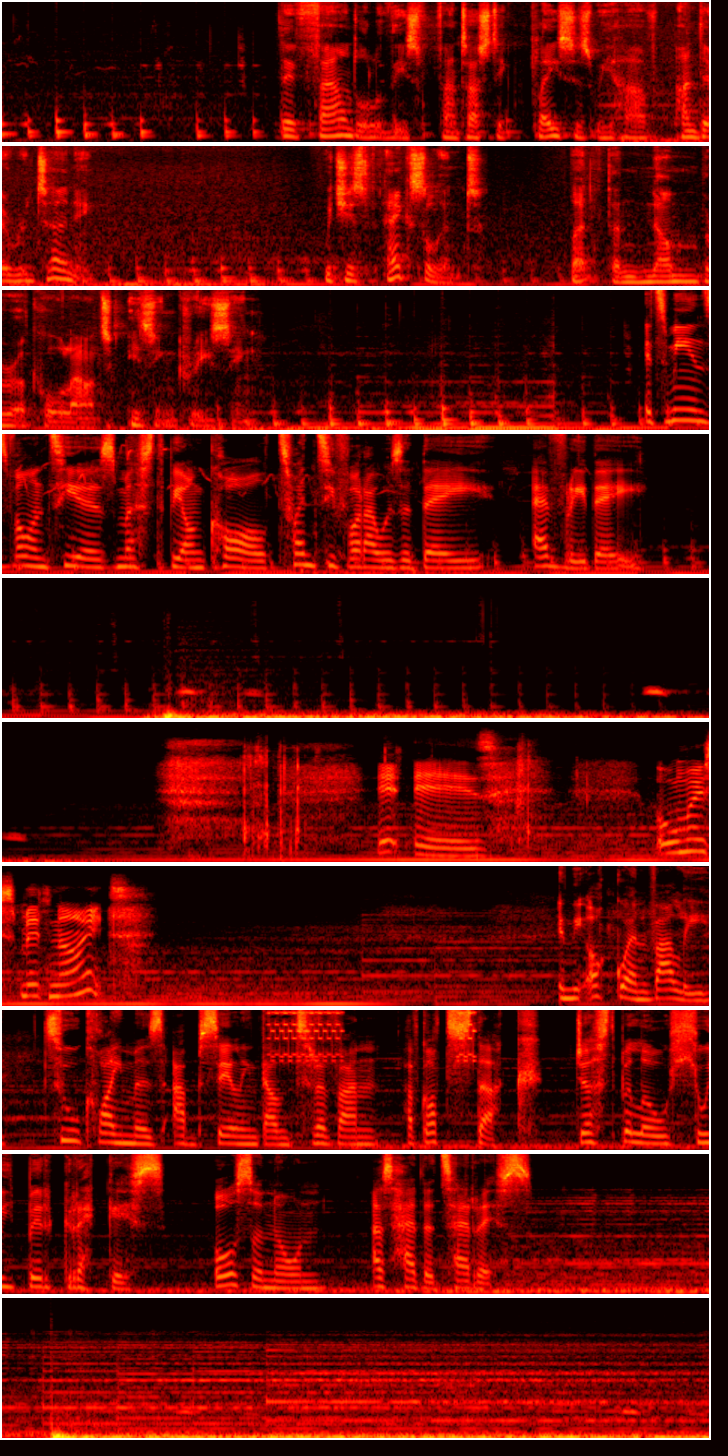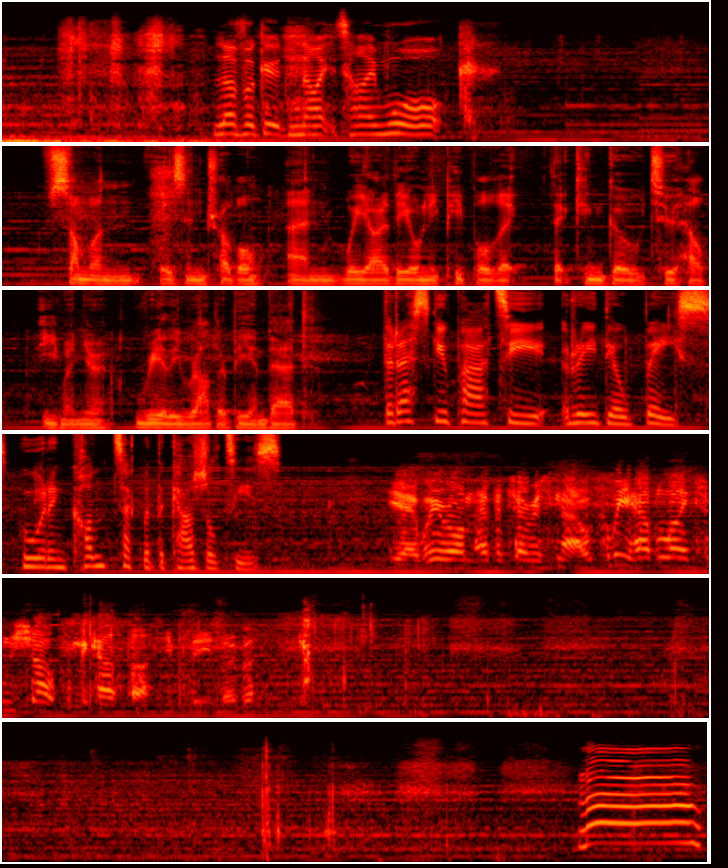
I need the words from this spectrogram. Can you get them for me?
They've found all of these fantastic places we have, and they're returning, which is excellent. But the number of call-outs is increasing. It means volunteers must be on call 24 hours a day, every day. It is almost midnight. In the Ogwen Valley, two climbers abseiling down Tryfan have got stuck just below Llwybr Gregus, also known as Heather Terrace. Love a good nighttime walk. If someone is in trouble and we are the only people that, that can go to help, even when you're really rather be in bed. The rescue party Radio Base, who were in contact with the casualties, Yeah, we're on Heather Terrace now. Can we have light and shout from the cast party, please? Over. Hello?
